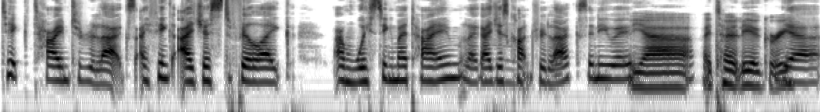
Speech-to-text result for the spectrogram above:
take time to relax, I think I just feel like I'm wasting my time. Like I just Mm. can't relax anyway. yeah, I totally agree. Yeah.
